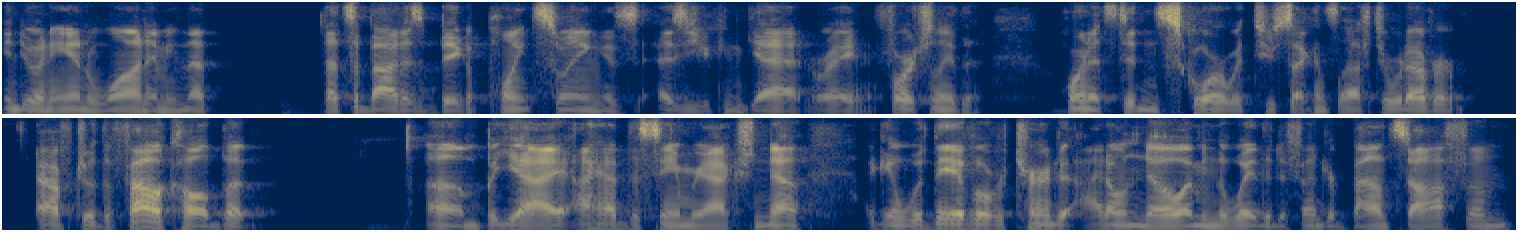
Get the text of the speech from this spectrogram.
into an and one. I mean that that's about as big a point swing as as you can get, right? Fortunately, the Hornets didn't score with two seconds left or whatever after the foul call, but um, but yeah, I, I had the same reaction. Now, again, would they have overturned it? I don't know. I mean, the way the defender bounced off him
